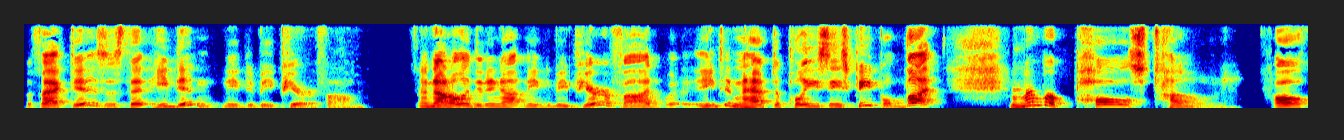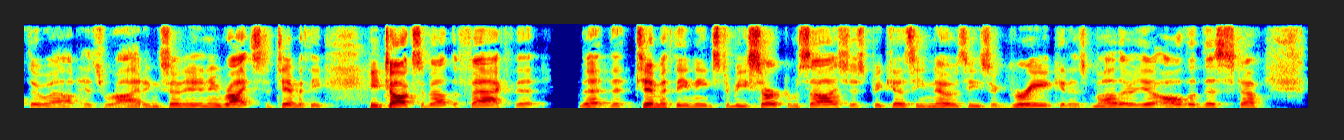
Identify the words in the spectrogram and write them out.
The fact is, is that he didn't need to be purified. And not only did he not need to be purified, he didn't have to please these people. But remember Paul's tone all throughout his writings. And he writes to Timothy, he talks about the fact that that, that Timothy needs to be circumcised just because he knows he's a Greek and his mother, you know, all of this stuff.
